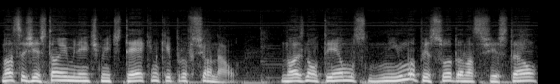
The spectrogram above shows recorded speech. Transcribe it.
nossa gestão é eminentemente técnica e profissional. Nós não temos nenhuma pessoa da nossa gestão,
